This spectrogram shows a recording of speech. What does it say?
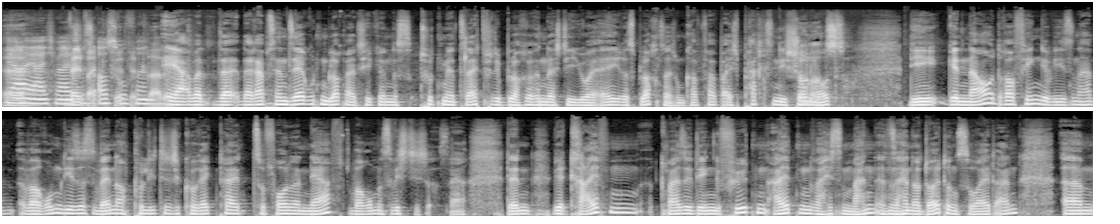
äh, ja, ja, ich weiß, weltweit das wird Ja, aber da, da gab es ja einen sehr guten Blogartikel und es tut mir jetzt leid für die Bloggerin, dass ich die URL ihres Blogs nicht im Kopf habe, aber ich packe es in die Show Notes die genau darauf hingewiesen hat, warum dieses, wenn auch politische Korrektheit zu fordern nervt, warum es wichtig ist. Ja. Denn wir greifen quasi den gefühlten alten weißen Mann in seiner Deutungshoheit an, ähm,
